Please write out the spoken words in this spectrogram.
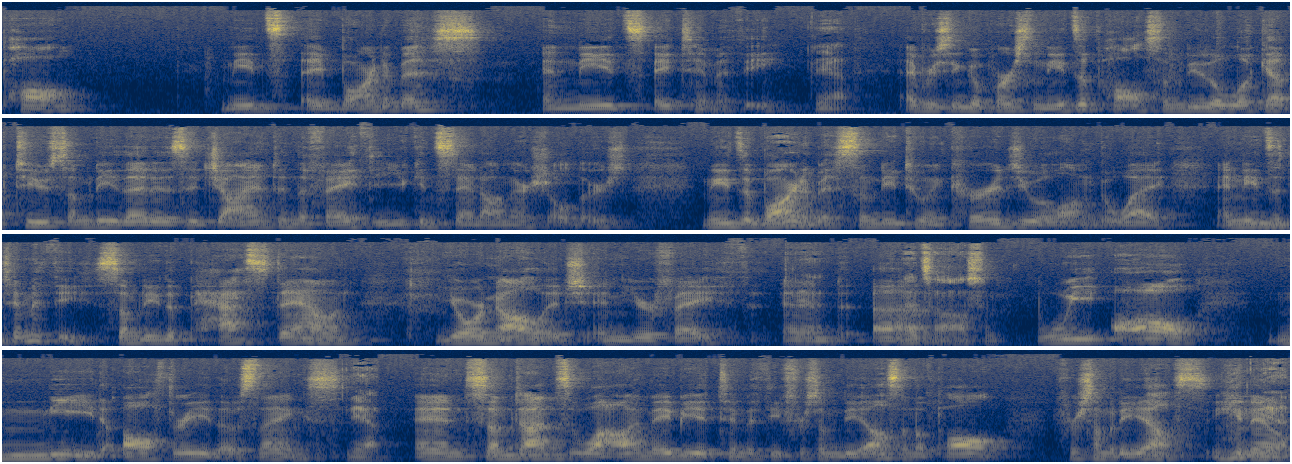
Paul, needs a Barnabas, and needs a Timothy. Yeah. Every single person needs a Paul, somebody to look up to, somebody that is a giant in the faith that you can stand on their shoulders. Needs a Barnabas, somebody to encourage you along the way, and needs a Timothy, somebody to pass down your knowledge and your faith. And uh, That's awesome. we all need all three of those things. Yeah. And sometimes, while I may be a Timothy for somebody else, I'm a Paul for somebody else. You know. Yeah.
